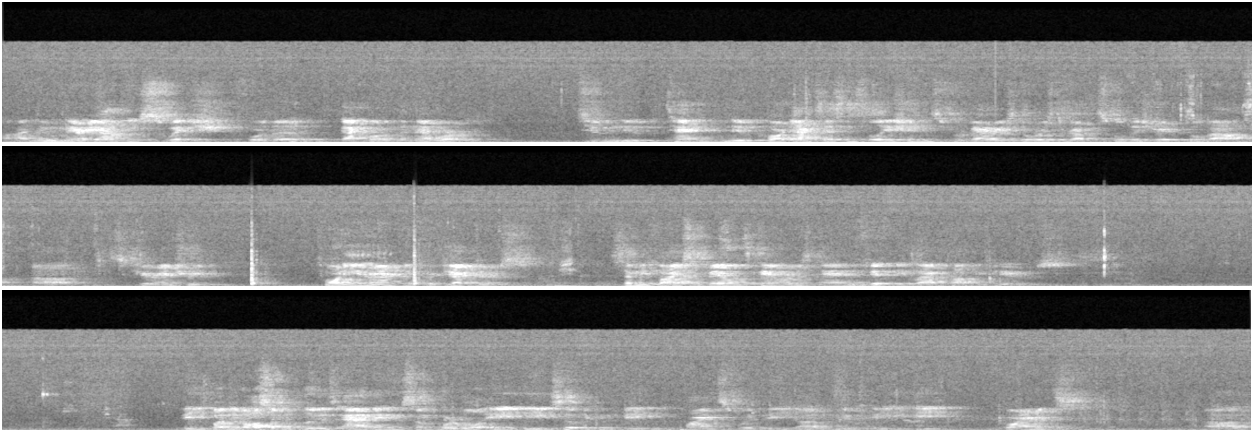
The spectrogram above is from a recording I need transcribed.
uh, a new Meraki switch for the backbone of the network, two new, 10 new card access installations for various doors throughout the school district to allow uh, secure entry, 20 interactive projectors, 75 surveillance cameras, and 50 laptop computers. The budget also includes adding some portable AEDs so we can be in compliance with the uh, new AED requirements. Uh,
